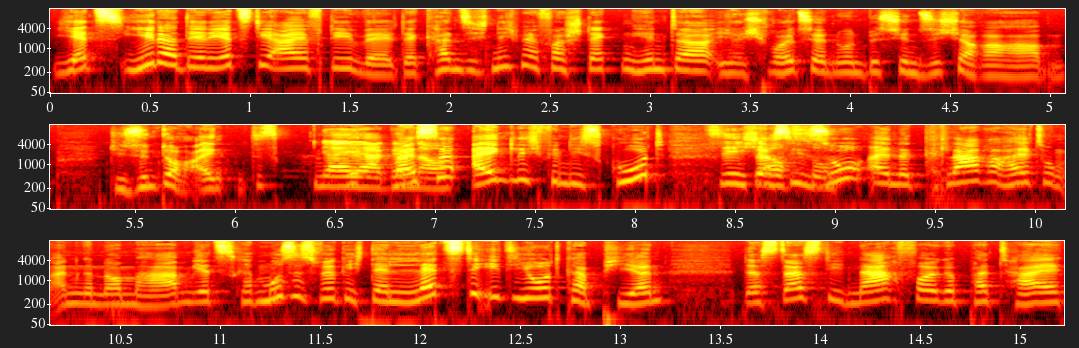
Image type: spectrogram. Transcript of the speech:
Jetzt, jeder, der jetzt die AfD wählt, der kann sich nicht mehr verstecken hinter, ja, ich wollte es ja nur ein bisschen sicherer haben. Die sind doch eigentlich, Ja, ja, weißt genau. du, eigentlich finde ich es gut, ich dass sie so. so eine klare Haltung angenommen haben. Jetzt muss es wirklich der letzte Idiot kapieren, dass das die Nachfolgepartei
